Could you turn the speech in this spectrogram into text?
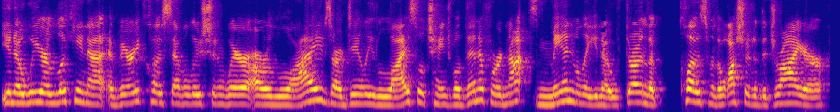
You know we are looking at a very close evolution where our lives our daily lives will change. Well then if we're not manually you know throwing the clothes from the washer to the dryer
